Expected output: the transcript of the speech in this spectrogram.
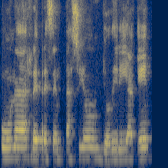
una representación, yo diría que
